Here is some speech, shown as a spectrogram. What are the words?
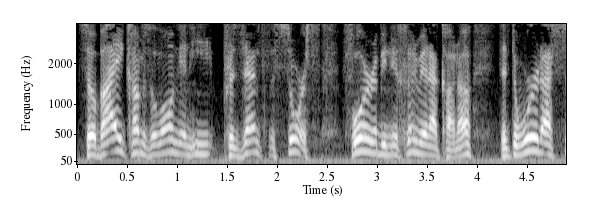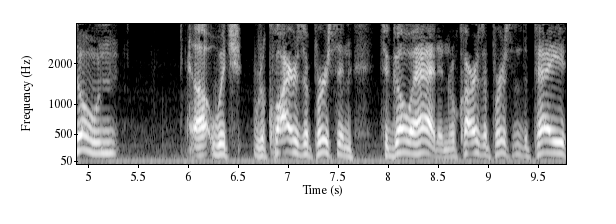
So Abaye comes along and he presents the source for Rabbi Nechon ben Akana that the word ason uh, which requires a person to go ahead and requires a person to pay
